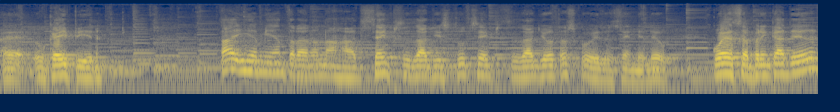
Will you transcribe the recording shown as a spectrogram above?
é, o caipira. Tá aí a minha entrada na rádio, sem precisar de estudo, sem precisar de outras coisas, entendeu? Com essa brincadeira,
